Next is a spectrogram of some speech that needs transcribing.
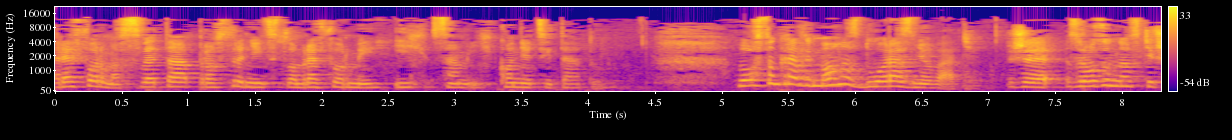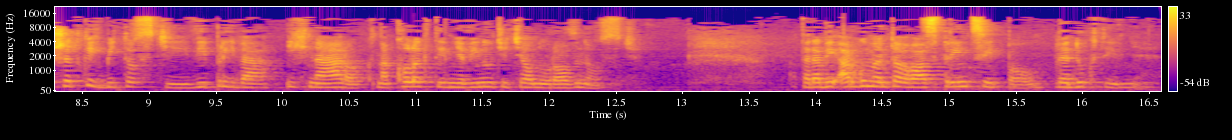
Reforma sveta prostredníctvom reformy ich samých. Konec citátu. Wollstonecraft by mohla zdôrazňovať, že z rozumnosti všetkých bytostí vyplýva ich nárok na kolektívne vynutiteľnú rovnosť. Teda by argumentovala z princípov, reduktívne.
